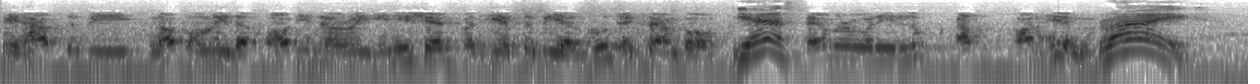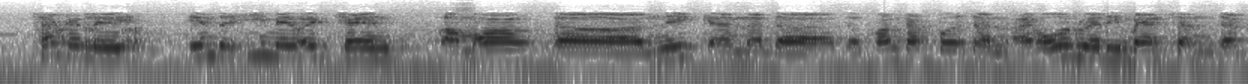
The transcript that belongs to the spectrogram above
He has to be not only the ordinary initiate, but he has to be a good example. Yes. Everybody look up on him. Right. Secondly, in the email exchange among the Nick and the, the contact person, I already mentioned that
